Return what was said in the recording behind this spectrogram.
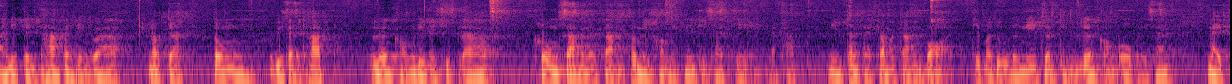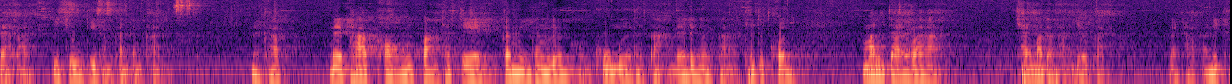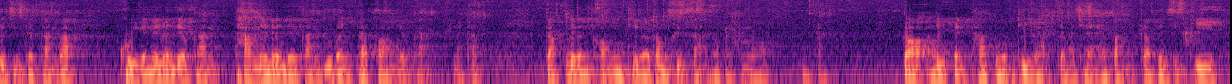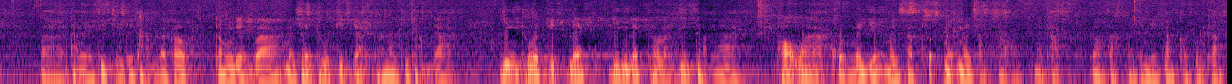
อันนี้เป็นภาพให้เห็นว่านอกจากตรงวิสัยทัศน์เรื่องของ leadership แล้ว โครงสร้างต่างๆ ก็มีคอมมิชเมนที่ชัดเจนนะครับ มีตั้งแต่กรรมการบอร์ดที่มาดูเรื่องนี้จนถึงเรื่องของโอเปอเรชันในแต่ละอิชูที่สำคัญสำคัญนะครับ ในภาพของความชัดเจนก็มีทั้งเรื่องของคู่มือต่างๆ ในเรื่องต่างๆ ที่ทุกคนมั่นใจว่าใช้มาตรฐานเดียวกันนะครับ อันนี้คือสิ่งสำคัญว่าคุยกันในเรื่องเดียวกันทำในเรื่องเดียวกันอยู่บนแพลตฟอร์มเดียวกันนะครับ กับเรื่องของที่เราต้องสื่อสารออกไปข้างนอกนะครับ ก็อันนี้เป็นภาพรวมที่อยากจะมาแชร์ให้ฟังก็เป็นสิ่งที่เอ่อทาง s อ g ได้ทำแล้วก็ต้องเรียนว่าไม่ใช่ธุรกิจใหญ่เท่านั้นที่ทำได้ ยิ่งธุรกิจเล็ก ยิ่งเล็กเท่าไหร่ยิ่งทำง่าย เพราะว่าคนไม่เยอะไม่ซับไม่ไม่ซับซ้อนนะครับ ก็ฝากไปที่นี้ครับขอบคุณครับ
